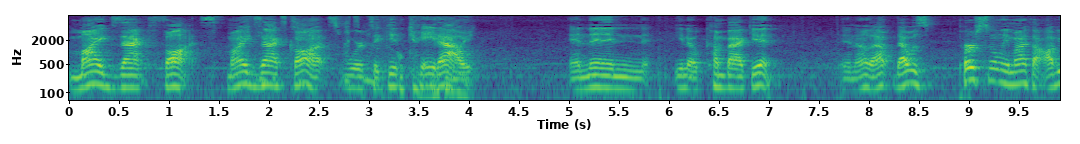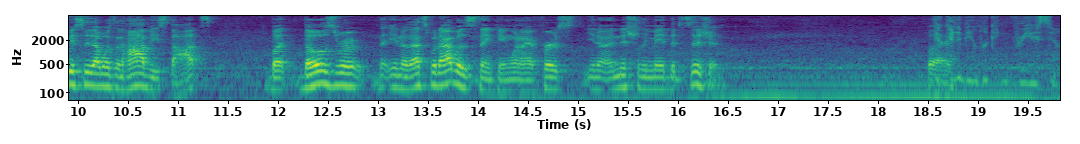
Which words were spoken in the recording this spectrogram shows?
my exact thoughts. My exact thoughts were to get Okay, Kate out, right. And then you know come back in. You know that that was personally my thought. Obviously, that wasn't Javi's thoughts, but those were you know that's what I was thinking when I first you know initially made the decision. They're gonna be looking for you soon.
